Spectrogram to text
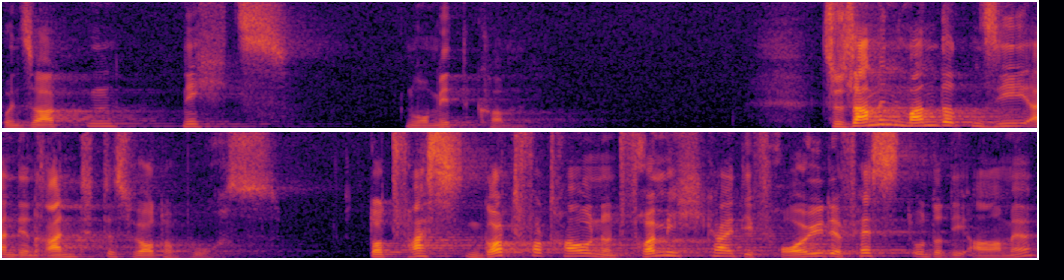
und sagten nichts, nur mitkommen. Zusammen wanderten sie an den Rand des Wörterbuchs. Dort fassten Gottvertrauen und Frömmigkeit die Freude fest unter die Arme,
